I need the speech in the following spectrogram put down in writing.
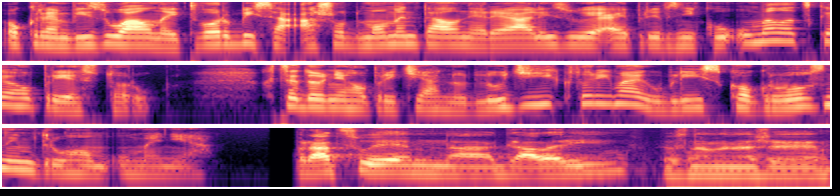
Okrem vizuálnej tvorby sa Ašot momentálne realizuje aj pri vzniku umeleckého priestoru. Chce do neho pritiahnuť ľudí, ktorí majú blízko k rôznym druhom umenia. Pracujem na galerii, to znamená, že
